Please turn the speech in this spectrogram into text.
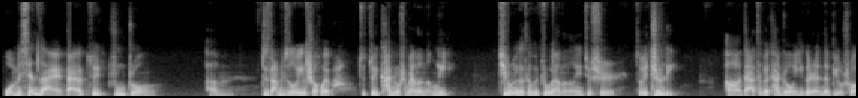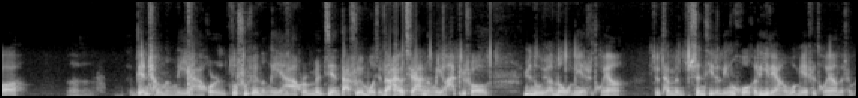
我们现在大家最注重，嗯，就咱们就作为一个社会吧，就最看重什么样的能力？其中一个特别重要的能力就是所谓智力啊、大家特别看重一个人的，比如说，呃，编程能力啊，或者做数学能力啊，或者什么建大数学模型，当然还有其他能力啊，比如说运动员们，我们也是同样，就他们身体的灵活和力量，我们也是同样的什么。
